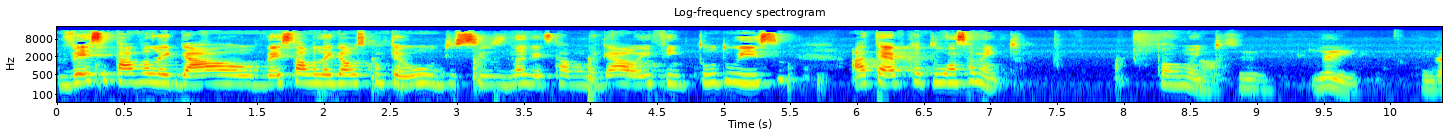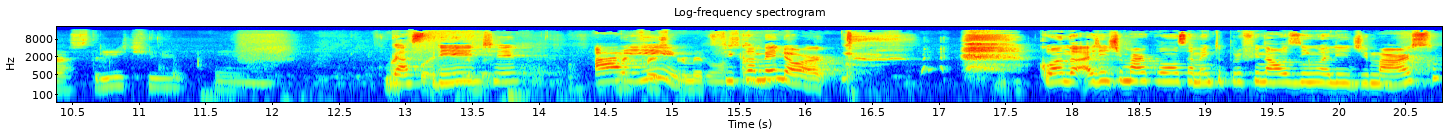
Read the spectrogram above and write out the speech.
ver se estava legal, ver se estava legal os conteúdos, se os nuggets estavam legal, enfim, tudo isso até a época do lançamento. Falando muito. Nossa, e- e aí? Com gastrite? Com... Como é gastrite. é Aí fica melhor. Quando a gente marcou o lançamento pro finalzinho ali de março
